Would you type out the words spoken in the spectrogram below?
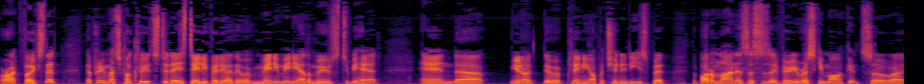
Alright folks, that, that pretty much concludes today's daily video. There were many, many other moves to be had. And, uh, you know, there were plenty opportunities. But the bottom line is this is a very risky market. So uh,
